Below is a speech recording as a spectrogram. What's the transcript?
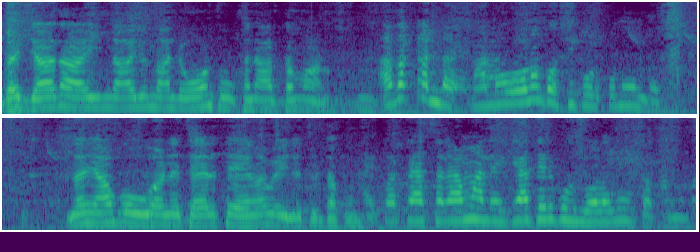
വെജാതായിരുന്നാലും നല്ലോണം തൂക്കനാർത്ഥമാണ്. അതൊക്കെ ഉണ്ട്. നല്ലോണം കൊത്തി കൊടുക്കുന്നുണ്ട്. എന്നാ ഞാൻ പോവുകയാണ്. ചേര തേങ്ങ വെയിലത്തിട്ടക്കും ആയിക്കോട്ടെ. കുരുവളവ് കൂട്ടക്കണം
